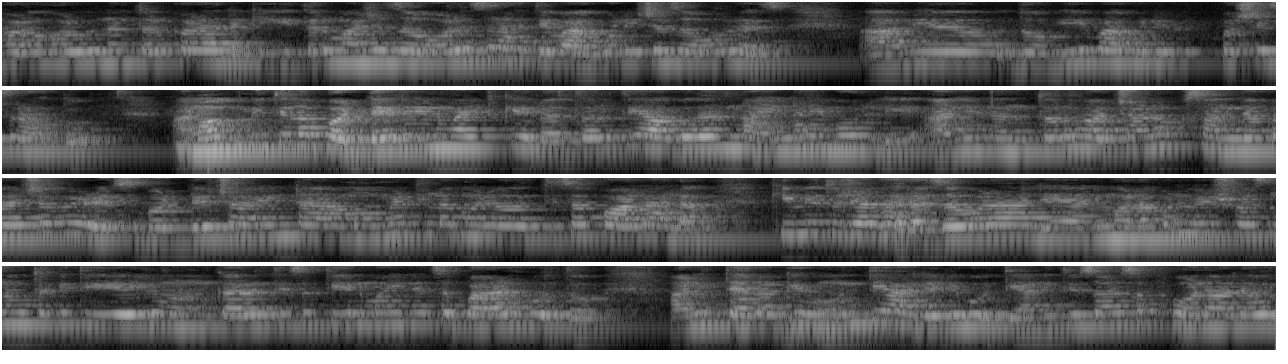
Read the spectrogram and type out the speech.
हळूहळू नंतर कळालं की ही तर माझ्या जवळच राहते वाघोलीच्या जवळच. आम्ही दोघेही वाघोली पशीच राहतो. मग? मी तिला बर्थडेला इन्व्हाइट केलं तर ती अगोदर नाही नाही बोलली. आणि नंतर अचानक संध्याकाळच्या वेळेस बर्थडेच्या ऐन मोमेंटला तिचा कॉल आला की मी तुझ्या घराजवळ आले आणि मला पण विश्वास नव्हता की ती येईल म्हणून कारण तिचं तीन महिन्याचं बाळ होतं आणि त्याला घेऊन ती आलेली होती. आणि तिचा असा फोन आल्यावर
